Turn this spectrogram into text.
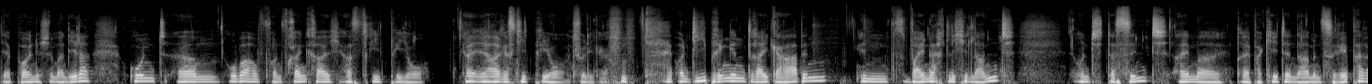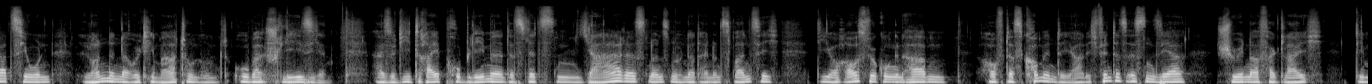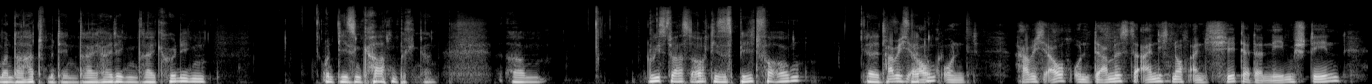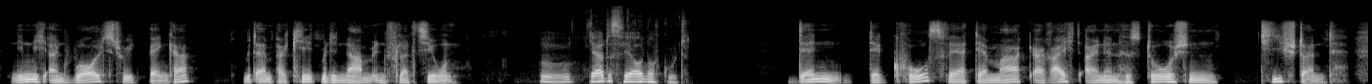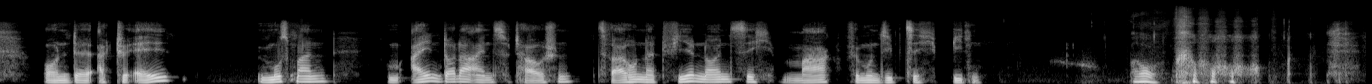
Der polnische Mandela und ähm, Oberhaupt von Frankreich, Astrid Briand. Äh, Aristide Briand, entschuldige. Und die bringen drei Gaben ins weihnachtliche Land. Und das sind einmal drei Pakete namens Reparation, Londoner Ultimatum und Oberschlesien. Also die drei Probleme des letzten Jahres 1921, die auch Auswirkungen haben auf das kommende Jahr. Ich finde, es ist ein sehr schöner Vergleich, den man da hat mit den drei Heiligen, drei Königen und diesen Kartenbringern. Ähm, Luis, du hast auch dieses Bild vor Augen? Äh, habe ich Zeitung? auch und habe ich auch und da müsste eigentlich noch ein vierter daneben stehen, nämlich ein Wall Street Banker mit einem Paket mit dem Namen Inflation. Hm, ja, das wäre auch noch gut. Denn der Kurswert der Mark erreicht einen historischen Tiefstand und äh, aktuell muss man, um einen Dollar einzutauschen, 294 Mark 75 bieten. Oh.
